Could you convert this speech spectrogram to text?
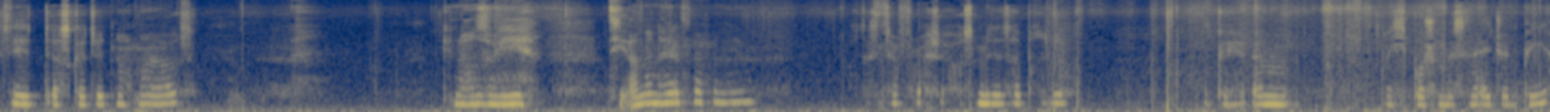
Sieht das Gadget nochmal aus? Genauso wie die anderen Helfer von ihm. Das sieht ja fresh aus mit dieser Brille. Okay, ähm, ich push ein bisschen Agent P.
